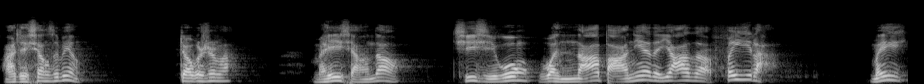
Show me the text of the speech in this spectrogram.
啊，这相思病，这不是吗？没想到齐喜公稳拿把捏的鸭子飞了，没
